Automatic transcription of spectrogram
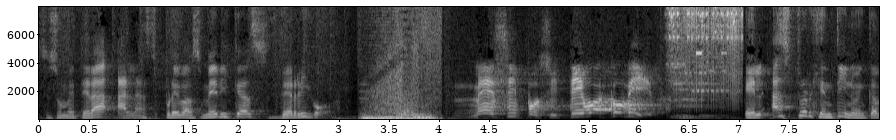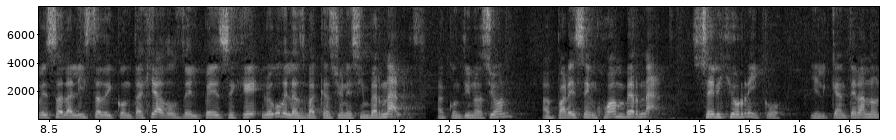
se someterá a las pruebas médicas de rigor. Messi positivo a COVID. El astro argentino encabeza la lista de contagiados del PSG luego de las vacaciones invernales. A continuación, aparecen Juan Bernat, Sergio Rico y el canterano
